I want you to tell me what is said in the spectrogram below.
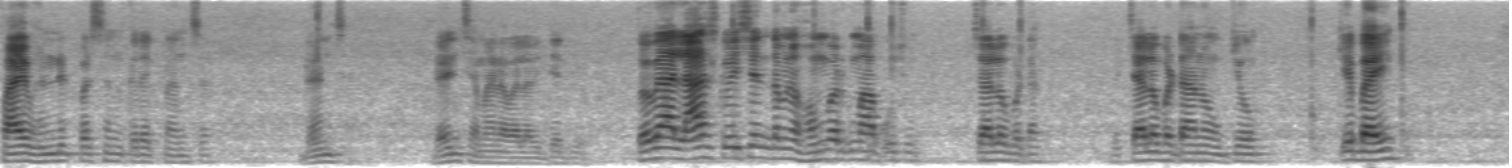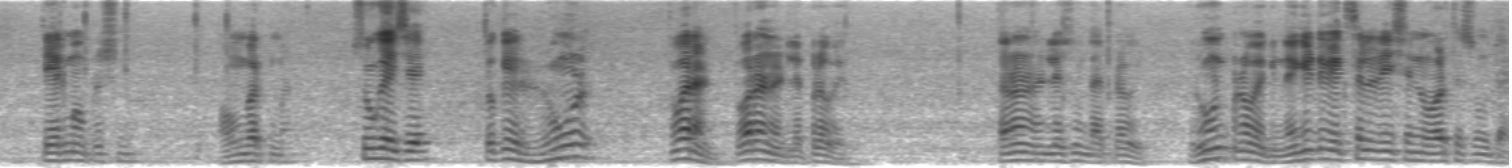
five hundred percent correct answer done છે. ડન છે મારા વાલા વિદ્યાર્થીઓ. તો હવે આ લાસ્ટ ક્વેશ્ચન તમને હોમવર્કમાં આપું છું. ચાલો બટા. ચાલો બટાનો કયો કે ભાઈ, તેરમો પ્રશ્ન. હોમવર્કમાં શું કહે છે? તો કે ઋણ ત્વરણ. ત્વરણ એટલે પ્રવેગ. ત્વરણ એટલે શું થાય? પ્રવેગ. ઋણ પ્રવેગ. નેગેટિવ એક્સેલરેશનનો અર્થ શું થાય?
